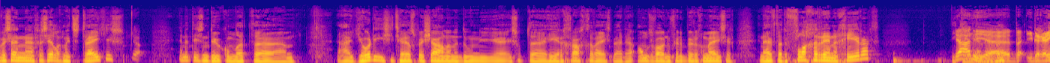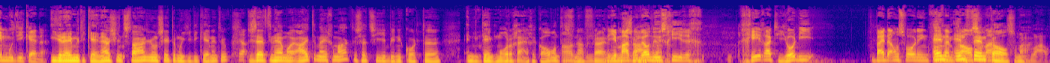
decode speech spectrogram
we zijn gezellig met z'n tweetjes. Ja. En het is natuurlijk omdat... Nou, Jordi is iets heel speciaals aan het doen. Die uh, is op de Herengracht geweest bij de ambtswoning van de burgemeester. En hij heeft daar de vlaggenrenner Gerard. Die ja, die, uh, iedereen moet die kennen. Iedereen moet die kennen. Als je in het stadion zit, dan moet je die kennen natuurlijk. Ja. Dus daar heeft hij een heel mooi item mee gemaakt. Dus dat zie je binnenkort. Uh, en ik denk morgen eigenlijk al, want het is oh, vanaf vrijdag. Je maakt me wel nieuwsgierig. Gerard, Jordi bij de ambtswoning van en, Fem Kalsema. En Fem Kalsema. Wauw.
